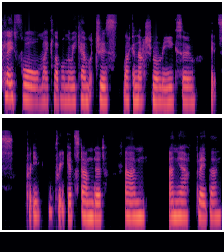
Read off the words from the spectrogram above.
played for my club on the weekend, which is like a national league, so it's pretty pretty good standard. Um, and yeah, played then.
